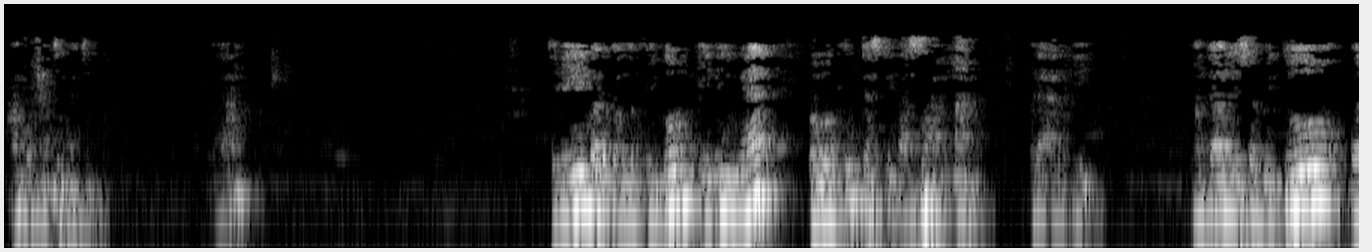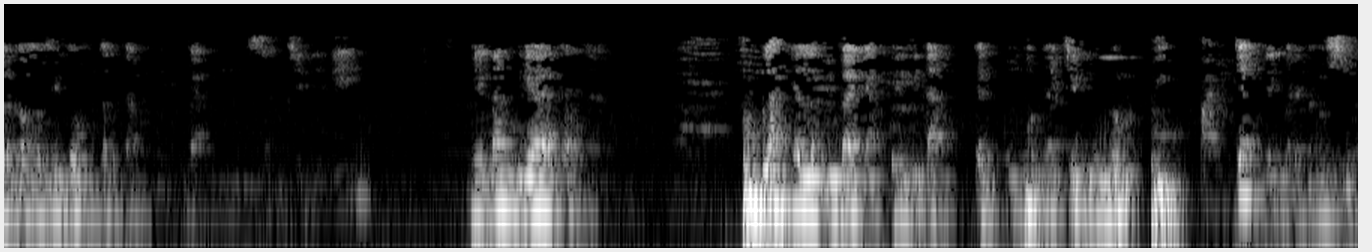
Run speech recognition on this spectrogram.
apa macam-macam. Ya. Jadi barakallahu ini ingat bahwa tugas kita sama berarti maka oleh sebab itu barakallahu tentang memang dia karena jumlahnya lebih banyak dari kita dan umurnya jadi lebih panjang daripada manusia.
